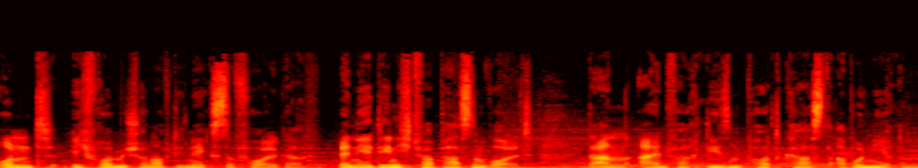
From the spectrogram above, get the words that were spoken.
und ich freue mich schon auf die nächste Folge. Wenn ihr die nicht verpassen wollt, dann einfach diesen Podcast abonnieren.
